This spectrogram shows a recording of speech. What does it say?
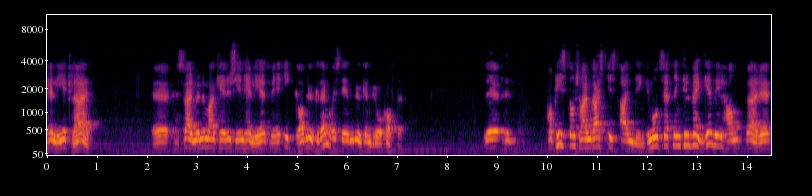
hellige klær. Eh, svermerne markerer sin hellighet ved ikke å bruke dem, og isteden bruke en grå kofte. Papist Schwarmgeist ist ein Ding. I motsetning til begge vil han være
